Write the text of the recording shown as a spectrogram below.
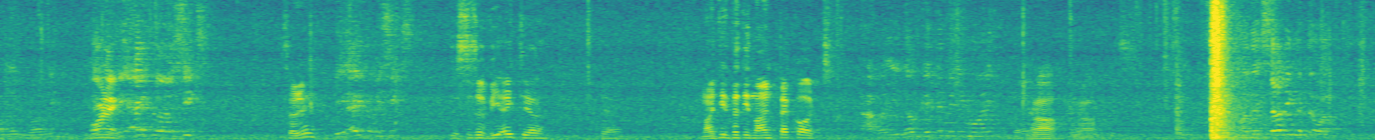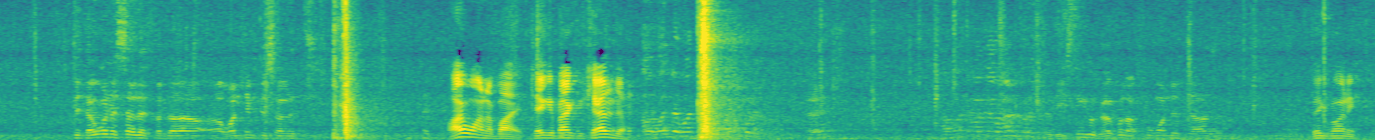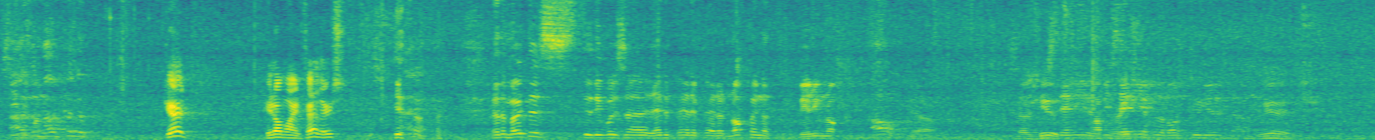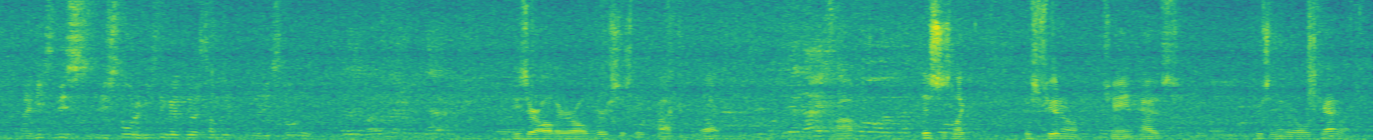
Morning. V8 or V6? Sorry? V8 or V6? This is a V8 here. Yeah. 1939 Packard. Ah, well, you don't get them anymore. eh? No, no. Are they selling it or what? They don't want to sell it, but uh, I want him to sell it. I want to buy it. Take it back to Canada. I wonder what they want for it. Eh? I wonder what they want for it. These things will go for like 400,000. Big money. How's the motor look? Good. If you don't mind feathers. Yeah. Now the motors, there was a, had a, had a, had a knock on it, a bearing knock. Oh, Yeah. So it's Huge been standing, it's been standing here operation. for the last two years now. Huge. And it needs to be s- restored. It needs to go to somebody to restore it. These are all their old hearses they pack in the back. Wow. This is like, this funeral chain has, here's another old Cadillac.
